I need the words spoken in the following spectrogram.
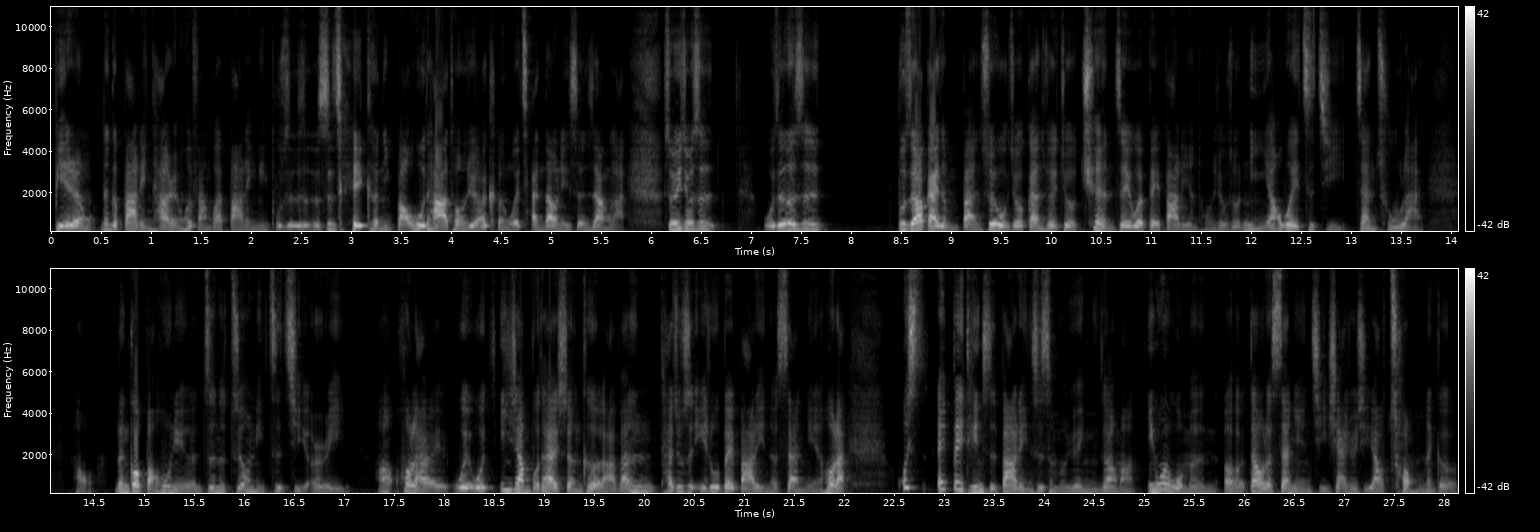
别人那个霸凌他的人会反过来霸凌你，不是，是这个你保护他的同学，他可能会缠到你身上来。所以就是我真的是不知道该怎么办，所以我就干脆就劝这位被霸凌的同学说：你要为自己站出来，好，能够保护你的人真的只有你自己而已。好，后来我我印象不太深刻啦，反正他就是一路被霸凌了三年。后来为什诶被停止霸凌是什么原因？你知道吗？因为我们呃到了三年级下学期要冲那个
